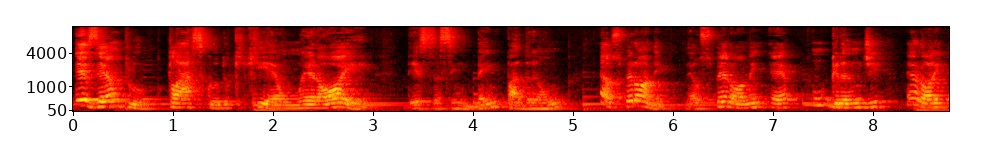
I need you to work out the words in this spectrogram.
exemplo clássico do que é um herói desses assim bem padrão é o Super-Homem. Né? O Super-Homem é um grande herói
